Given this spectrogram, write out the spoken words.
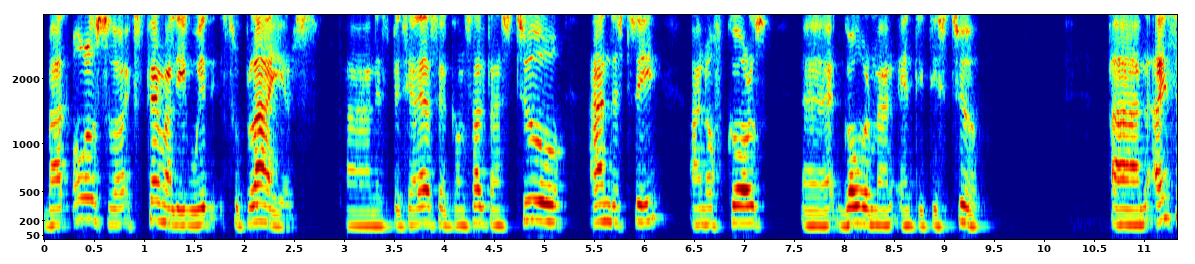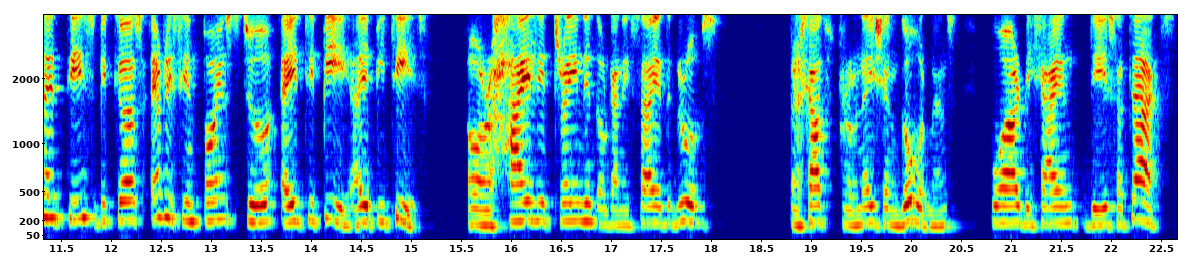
but also externally with suppliers, and specialized consultants to industry and of course uh, government entities too. And I said this because everything points to ATP, APTs, or highly trained organized groups, perhaps from nation governments, who are behind these attacks.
